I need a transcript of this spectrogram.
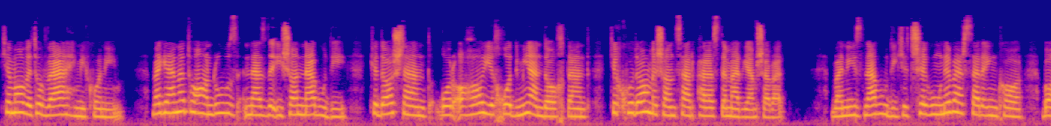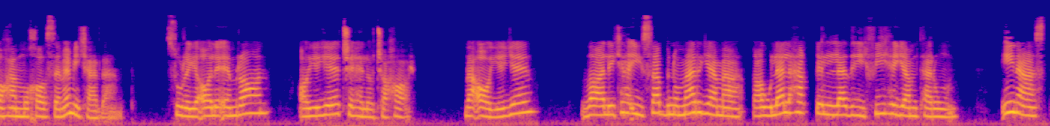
که ما به تو وحی می کنیم وگرنه تو آن روز نزد ایشان نبودی که داشتند قرعه خود میانداختند که کدامشان سرپرست مریم شود. و نیز نبودی که چگونه بر سر این کار با هم مخاسمه می کردند. سوره آل امران آیه چهل و چهار. و آیه ذالک عیسی ابن مریم قول الحق الذی فیه یمترون. این است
